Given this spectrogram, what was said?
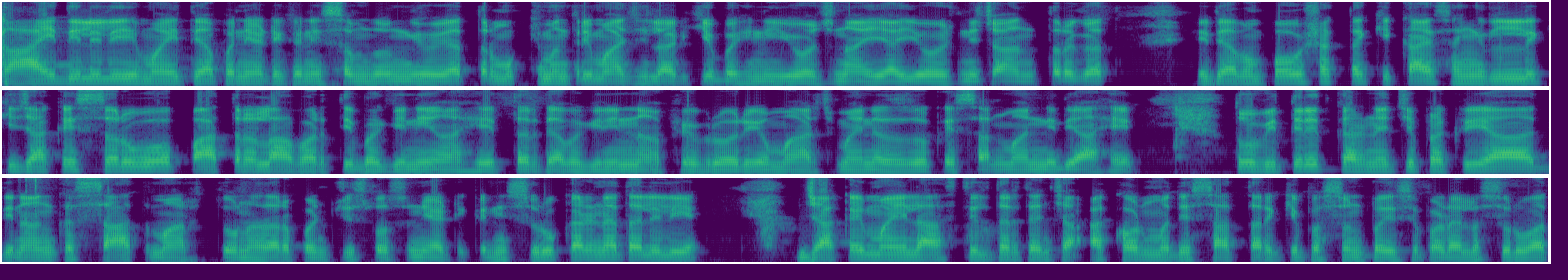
काय दिलेली ही माहिती आपण या ठिकाणी समजून घेऊया तर मुख्यमंत्री माझी लाडकी बहिणी योजना या योजनेच्या अंतर्गत इथे आपण पाहू शकता की काय सांगितलेलं की ज्या काही सर्व पात्र लाभार्थी भगिनी आहेत तर त्या भगिनींना फेब्रुवारी व मार्च महिन्याचा जो काही सन्मान निधी आहे तो वितरित करण्याची प्रक्रिया दिनांक सात मार्च दोन हजार पंचवीसपासून या ठिकाणी सुरू करण्यात आलेली आहे. ज्या काही महिला असतील तर त्यांच्या अकाउंटमध्ये सात तारखेपासून पैसे पडायला सुरुवात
